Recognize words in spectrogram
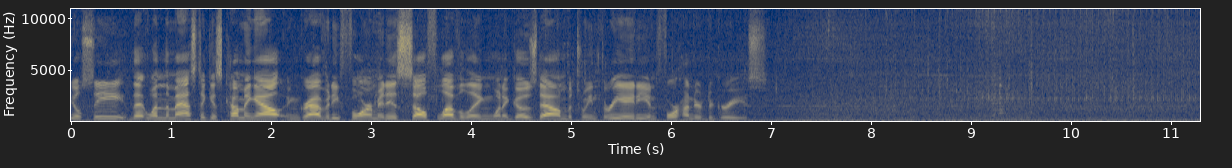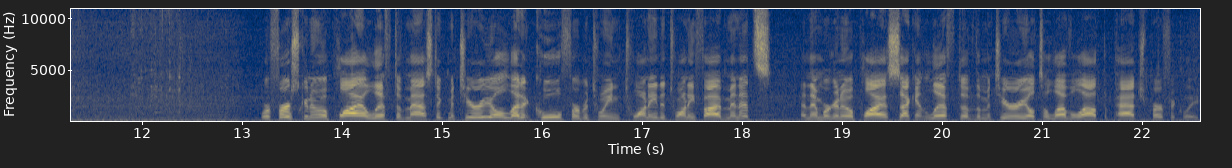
You'll see that when the mastic is coming out in gravity form, it is self-leveling when it goes down between 380 and 400 degrees. We're first going to apply a lift of mastic material, let it cool for between 20 to 25 minutes, and then we're going to apply a second lift of the material to level out the patch perfectly.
